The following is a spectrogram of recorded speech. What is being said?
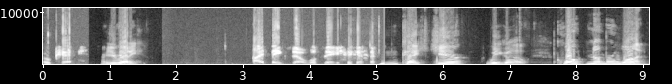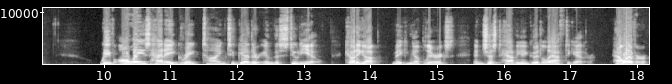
Okay. Are you ready? I think so. We'll see. okay, here we go. Quote number one We've always had a great time together in the studio, cutting up, making up lyrics, and just having a good laugh together. However,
